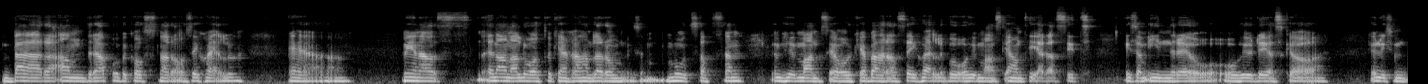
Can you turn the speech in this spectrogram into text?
bära andra på bekostnad av sig själv. Eh, Medan en annan låt då kanske handlar om liksom motsatsen. Hur man ska orka bära sig själv och hur man ska hantera sitt liksom, inre och, och hur det ska... Hur liksom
